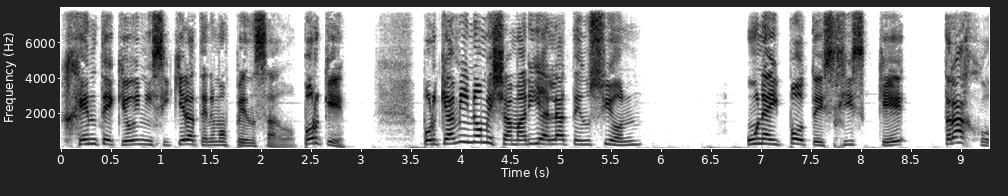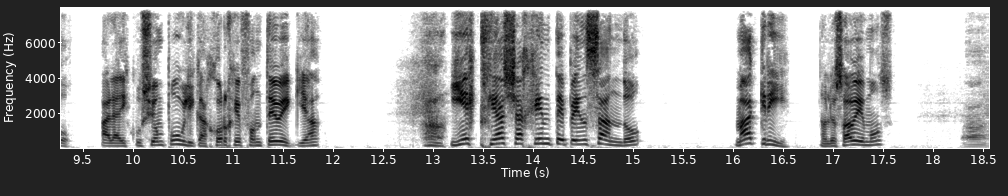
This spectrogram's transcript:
gente que hoy ni siquiera tenemos pensado. ¿Por qué? Porque a mí no me llamaría la atención una hipótesis que trajo a la discusión pública Jorge Fontevecchia Ah, y es que haya gente pensando, Macri, no lo sabemos, Ah,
